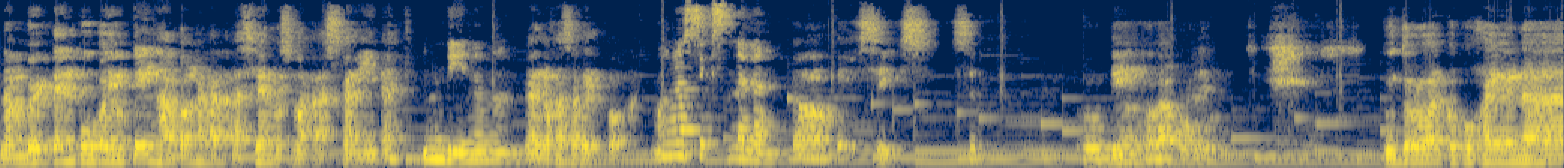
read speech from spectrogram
Number 10 po ba yung pain habang nakataas yan? Mas mataas kanina. Hindi naman. Gano'ng kasakit po? Mga 6 na lang. Okay, 6. Ruding, wala po rin. Tuturuan ko po kayo na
